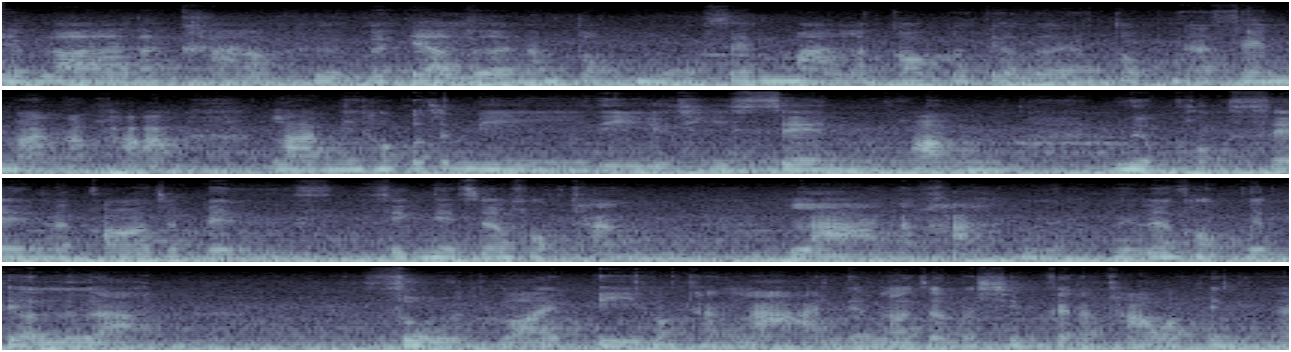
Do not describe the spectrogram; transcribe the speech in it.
เรียบร้อยแล้วนะคะก็คือก๋วยเตี๋ยวเรือน้ำตกหมูเส้นมัน แล้วก็ก๋วยเตี๋ยวเรือน้ำตกเนื้อเส้นมันนะคะร้านนี้เขาก็จะมีดีอยู่ที่เส้นความหนึบของเส้นแล้วก็จะเป็นซิกเนเจอร์ของทางร้านนะคะในเรื่องของก๋วยเตี๋ยวเรือสูตรร้อยปีของทางร้านเดี๋ยวเราจะมาชิมกันนะคะว่าเป็นยังไง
